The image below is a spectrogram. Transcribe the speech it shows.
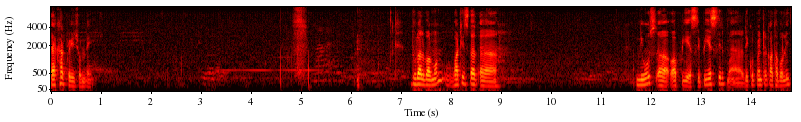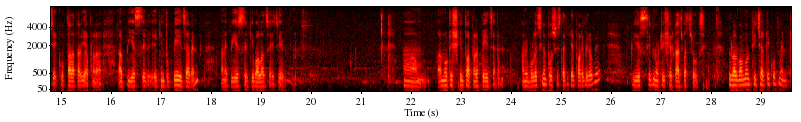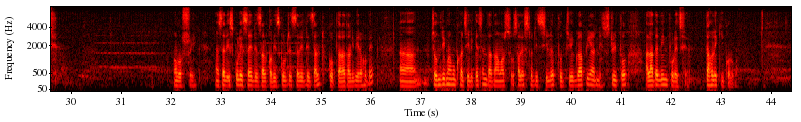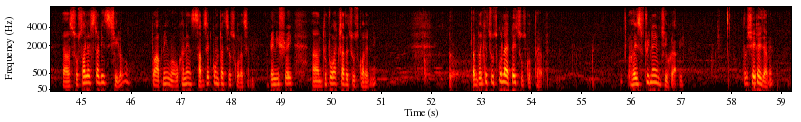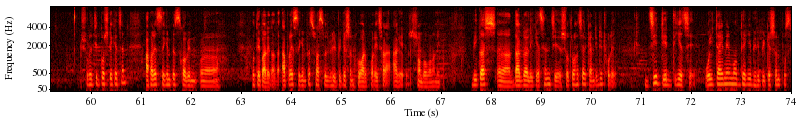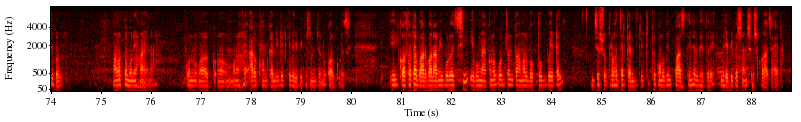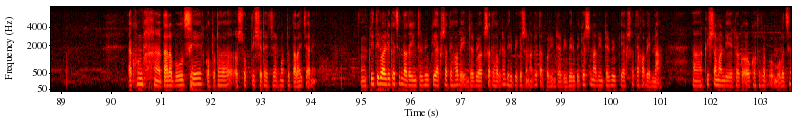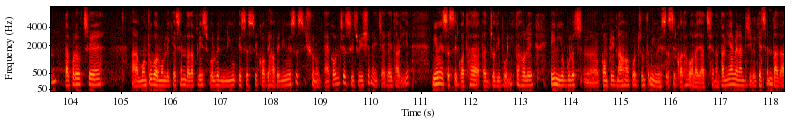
দেখার প্রয়োজন নেই। Dulal Barman what is the news of PSC পিএসসির রিক্রুটমেন্টের কথা বলি যে খুব তাড়াতাড়ি আপনারা পিএসসির কিন্তু পেয়ে যাবেন। মানে পিএসসির কি বলা যায় যে নোটিশ কিন্তু আপনারা পেয়ে যাবেন। আমি বলেছিলাম পঁচিশ তারিখের পরে বেরোবে। পিএসসির নোটিশের কাজবাজ চলছে। দুলাল বর্মন টিচার রিক্রুটমেন্ট অবশ্যই। স্যার স্কুল এসআই রেজাল্ট কবে? স্কুল এসআই রেজাল্ট খুব তাড়াতাড়ি বের হবে। চন্দ্রিমা মুখার্জি লিখেছেন, দাদা, আমার সোশ্যাল স্টাডিজ ছিল, তো জিওগ্রাফি অ্যান্ড হিস্ট্রি তো আলাদা দিন পড়েছে, তাহলে কি করব? সোশ্যাল স্টাডিজ ছিল, তো আপনি ওখানে সাবজেক্ট কোনটা চুজ করেছেন? আপনি নিশ্চয়ই দুটো একসাথে চুজ করেননি। আপনাকে চুজ করলে একটাই চুজ করতে হবে। হিস্ট্রি না জিওগ্রাফি তাহলে সেটাই যাবেন সুরজিৎ ঘোষ লিখেছেন আপারের সেকেন্ড পেজ কবে হতে পারে দাদা? আপারের second page first page verification হওয়ার পরে ছাড়া আগে সম্ভাবনা নেই। বিকাশ দাগরা লিখেছেন যে, সতেরো হাজার ক্যান্ডিডেট হলে যে ডেট দিয়েছে, ওই টাইমের মধ্যে কি ভেরিফিকেশন পসিবল আমার তো মনে হয় না। কোন মনে হয় আরও কম ক্যান্ডিডেটকে ভেরিফিকেশনের জন্য কল করেছে। এই কথাটা বারবার আমি বলেছি এবং এখনও পর্যন্ত আমার বক্তব্য এটাই যে, সতেরো হাজার ক্যান্ডিডেটকে কোনোদিন পাঁচ দিনের ভেতরে ভেরিফিকেশন শেষ করা যায় না। এখন তারা বলছে কতটা সত্যি সেটা একমাত্র তারাই জানে। প্রীতি রয় লিখেছেন দাদা ইন্টারভিউ কি একসাথে হবে? ইন্টারভিউ একসাথে হবে না ভেরিফিকেশন আগে, তারপর ইন্টারভিউ ভেরিফিকেশন আর ইন্টারভিউ কি একসাথে হবে? না। কৃষ্ণা মান্ডি এটা কথাটা বলেছেন। তারপরে হচ্ছে মন্টু বর্মন লিখেছেন, দাদা প্লিজ বলবেন নিউ এসএসসি কবে হবে? নিউ এসএসসি শুনুন, এখন যে সিচুয়েশন এই জায়গায় দাঁড়িয়ে নিউ এসএসসির কথা যদি বলি, তাহলে এই নিয়োগগুলো কমপ্লিট না হওয়া পর্যন্ত নিউ এসএসসির কথা বলা যাচ্ছে না। তানিয়া ব্যানার্জি লিখেছেন, দাদা,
